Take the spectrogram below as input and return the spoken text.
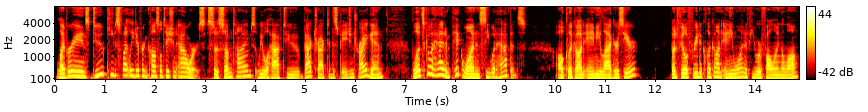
Librarians do keep slightly different consultation hours, so sometimes we will have to backtrack to this page and try again, but let's go ahead and pick one and see what happens. I'll click on Amy Laggers here, but feel free to click on anyone if you are following along.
